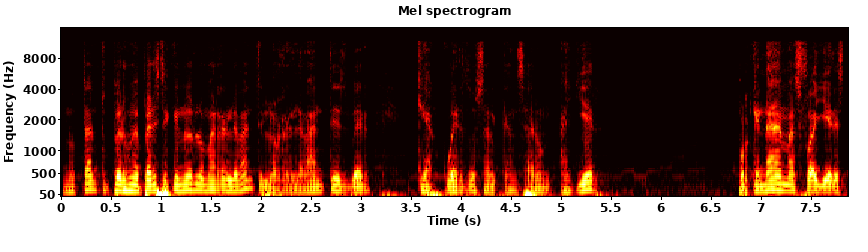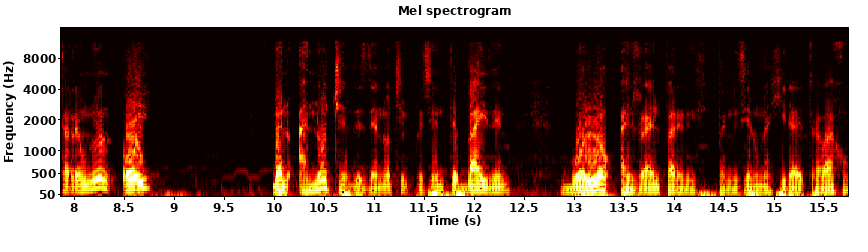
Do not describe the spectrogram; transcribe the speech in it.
no tanto, pero me parece que no es lo más relevante. Lo relevante es ver qué acuerdos alcanzaron ayer. porque nada más fue ayer esta reunión. Hoy, bueno, anoche, desde anoche, el presidente Biden voló a Israel para, iniciar una gira de trabajo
